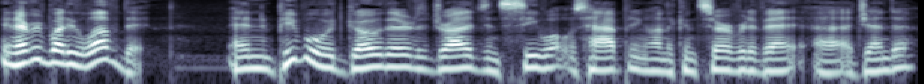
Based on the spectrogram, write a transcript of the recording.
And everybody loved it and people would go there to Drudge and see what was happening on the conservative uh, agenda,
